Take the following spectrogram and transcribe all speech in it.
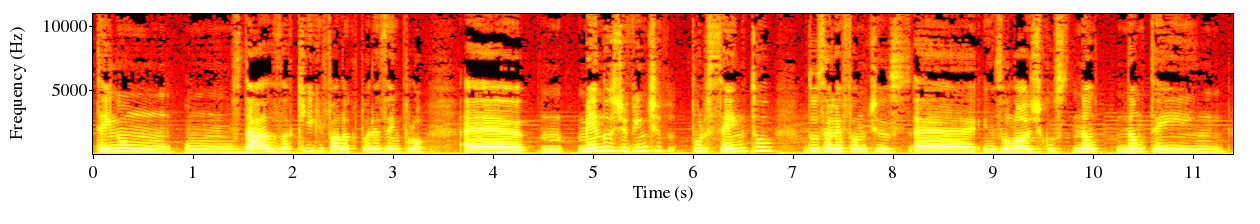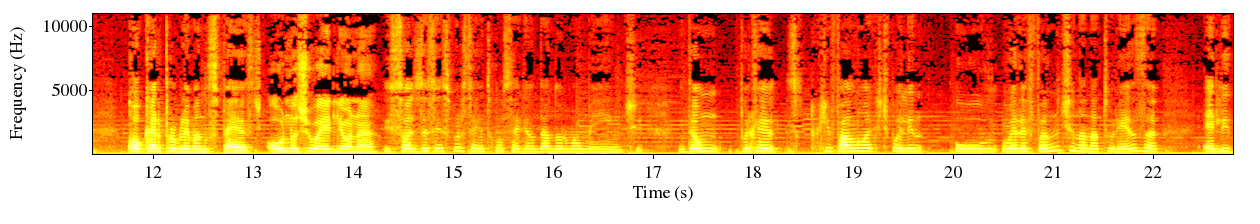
tem um- uns dados aqui que falam que, por exemplo, é, menos de 20% dos elefantes é, em zoológicos não, não tem qualquer problema nos pés. Ou no joelho, né? E só 16% conseguem andar normalmente. Então, porque o que falam é que, tipo, ele, o, o elefante na natureza, ele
